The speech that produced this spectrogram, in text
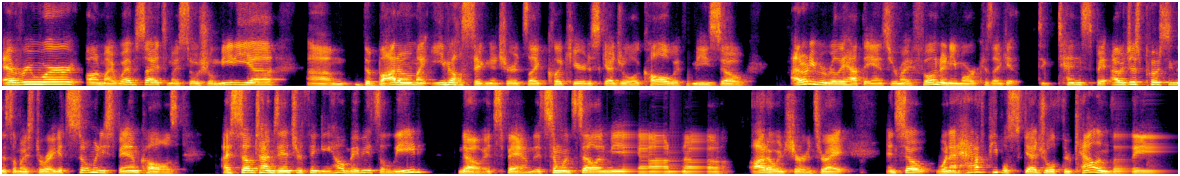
everywhere on my websites, my social media, um, the bottom of my email signature, it's like click here to schedule a call with me. So I don't even really have to answer my phone anymore because I get 10 spam. I was just posting this on my story. I get so many spam calls. I sometimes answer thinking, oh, maybe it's a lead. No, it's spam. It's someone selling me on a auto insurance, right? And so when I have people scheduled through Calendly,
